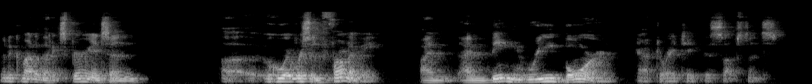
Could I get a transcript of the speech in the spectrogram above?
I'm going to come out of that experience and uh, whoever's in front of me, I'm I'm being reborn after I take this substance.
